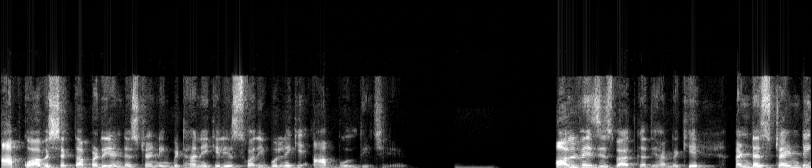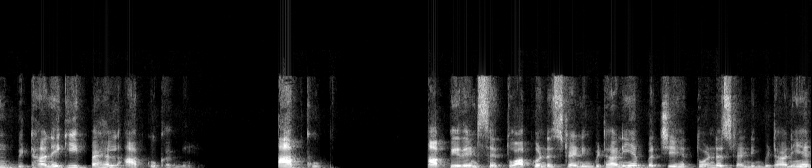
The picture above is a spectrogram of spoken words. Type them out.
आपको आवश्यकता पड़ रही अंडरस्टैंडिंग बिठाने के लिए सॉरी बोलने की, आप बोल दीजिए। ऑलवेज इस बात का ध्यान रखिए अंडरस्टैंडिंग बिठाने की पहल आपको करनी है। आपको। आप पेरेंट्स हैं तो आपको अंडरस्टैंडिंग बिठानी है, बच्चे हैं तो अंडरस्टैंडिंग बिठानी है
